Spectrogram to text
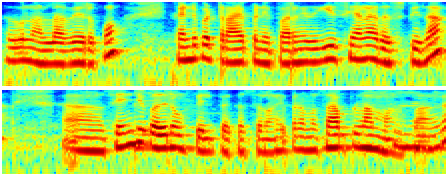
அதுவும் நல்லாவே இருக்கும். கண்டிப்பாக ட்ரை பண்ணி பாருங்கள் இது ஈஸியான ரெசிபி தான். செஞ்சு பார்த்துட்டு உங்கள் ஃபீல் பேக்க சொல்லுவாங்க இப்போ நம்ம சாப்பிட்லாமா? வாங்க.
